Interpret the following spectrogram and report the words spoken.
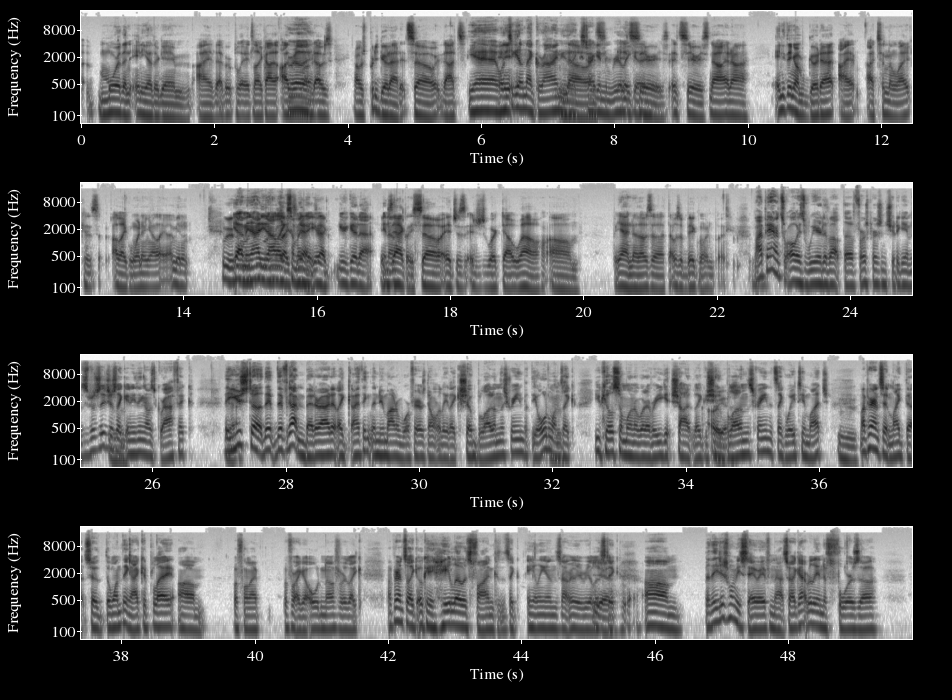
uh, more than any other game I've ever played. Like I, I Really? loved. I was I was pretty good at it. So that's Yeah, once Any- you get on that grind, you like start getting really it's good. serious. It's serious. No, and uh, anything I'm good at, I I tend to like because I like winning. I like. I mean, Yeah, I mean, how do you not like likes- something yeah, that you're exact- you're good at? You know? exactly. So it just it just worked out well. Um, but yeah, no, that was a that was a big one. But My parents were always weird about the first person shooter games, especially just like anything that was graphic. They Mm-hmm. Yeah. used to they've, they've gotten better at it. Like I think the new modern warfares don't really like show blood on the screen, but the old ones like you kill someone or whatever, you get shot, like you show Mm-hmm. Oh, yeah. blood on the screen. It's like way too much. Mhm. My parents didn't like that. So the one thing I could play um before my before I got old enough or like my parents are like, okay, Halo is fine because it's like aliens, not really realistic. Yeah. Um, but they just want me to stay away from that. So I got really into Forza,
